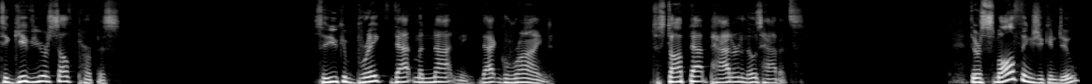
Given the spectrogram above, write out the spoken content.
to give yourself purpose so you can break that monotony, that grind, to stop that pattern and those habits? There are small things you can do.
